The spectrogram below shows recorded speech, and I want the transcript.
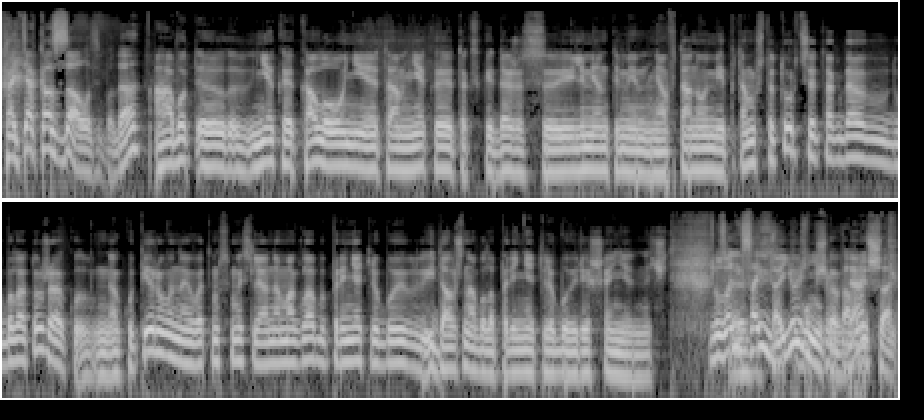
Хотя казалось бы, да? А вот э, некая колония, там некая, так сказать, даже с элементами автономии, потому что Турция тогда была тоже оккупированная, в этом смысле она могла бы принять любое и должна была принять любое решение, значит. Ну за них э, союзники, союзников, общем, да? решали.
